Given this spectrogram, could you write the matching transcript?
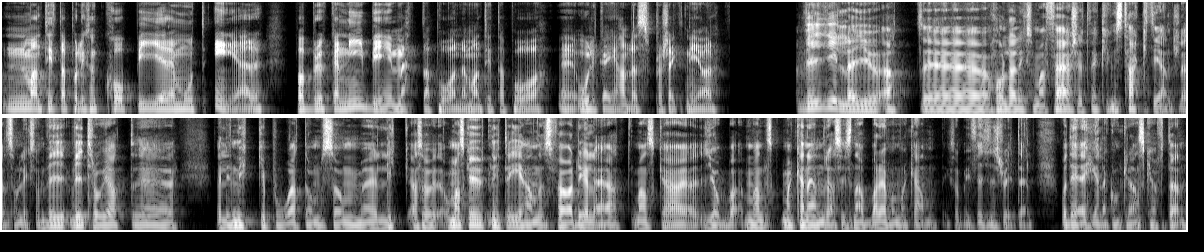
när man tittar på liksom KPI mot er, vad brukar ni bli mätta på när man tittar på eh, olika e-handelsprojekt ni gör? Vi gillar ju att eh, hålla liksom affärsutvecklingstakt egentligen. Som liksom, vi, vi tror ju att eh, väldigt mycket på att de som lyckas... alltså, om man ska utnyttja e-handels fördel är att man ska jobba, man, man kan ändra sig snabbare än vad man kan liksom, i fysisk retail. Och det är hela konkurrenskraften.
